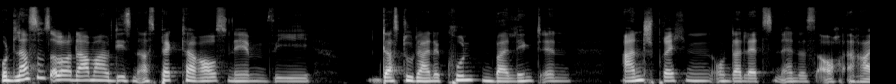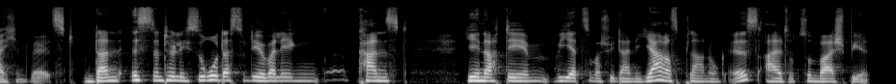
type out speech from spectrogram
Und lass uns aber da mal diesen Aspekt herausnehmen, wie dass du deine Kunden bei LinkedIn ansprechen und dann letzten Endes auch erreichen willst. Und dann ist natürlich so, dass du dir überlegen kannst, je nachdem, wie jetzt zum Beispiel deine Jahresplanung ist, also zum Beispiel,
